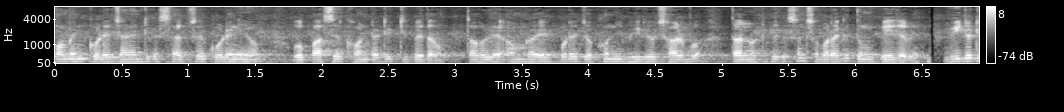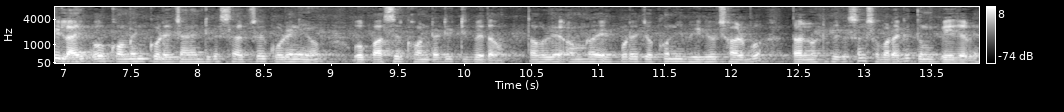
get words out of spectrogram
কমেন্ট করে চ্যানেলটিকে সাবস্ক্রাইব করে নিও ও পাশের ঘন্টাটি টিপে দাও। তাহলে আমরা এরপরে যখনই ভিডিও ছাড়বো, তার নোটিফিকেশন সবার আগে তুমি পেয়ে যাবে। ভিডিওটি লাইক ও কমেন্ট করে চ্যানেলটিকে সাবস্ক্রাইব করে নিও ও পাশের ঘন্টাটি টিপে দাও। তাহলে আমরা এরপরে যখনই ভিডিও ছাড়বো, তার নোটিফিকেশান সবার আগে তুমি পেয়ে যাবে।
